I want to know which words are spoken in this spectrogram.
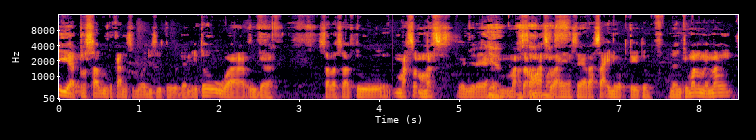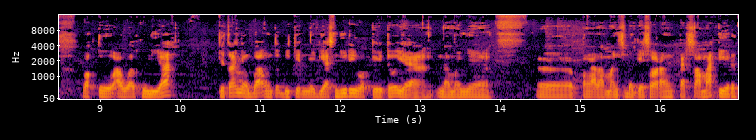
iya tersalurkan semua di situ. Dan itu wah udah salah satu masa emas ya, ya. Masa masa emas emas. lah yang saya rasain waktu itu. Dan cuman memang waktu awal kuliah kita nyoba untuk bikin media sendiri waktu itu ya namanya eh, pengalaman sebagai seorang pers amatir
